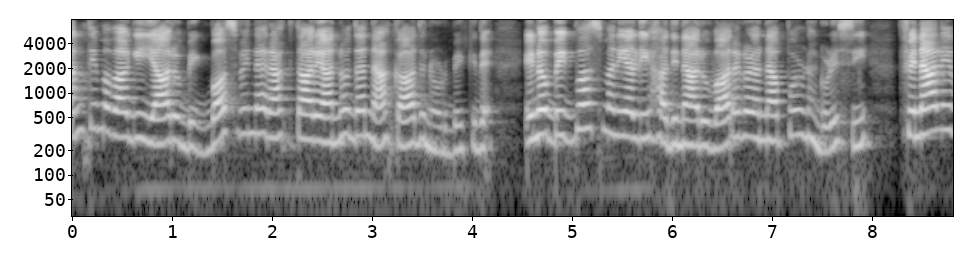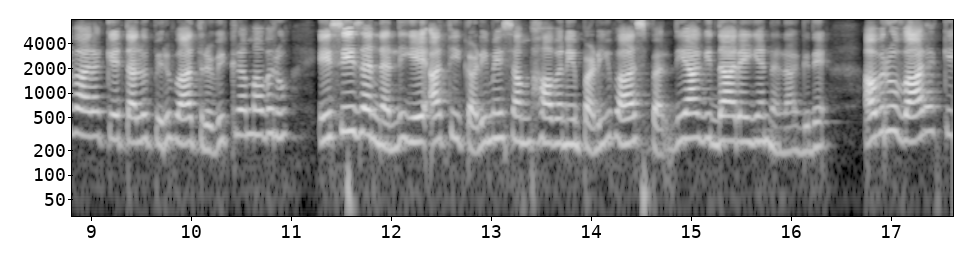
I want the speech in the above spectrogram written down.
ಅಂತಿಮವಾಗಿ ಯಾರು ಬಿಗ್ ಬಾಸ್ ವಿನ್ನರ್ ಆಗ್ತಾರೆ ಅನ್ನೋದನ್ನ ಕಾದು ನೋಡಬೇಕಿದೆ. ಇನ್ನು ಬಿಗ್ ಬಾಸ್ ಮನೆಯಲ್ಲಿ ಹದಿನಾರು ವಾರಗಳನ್ನು ಪೂರ್ಣಗೊಳಿಸಿ ಫಿನಾಲೆ ವಾರಕ್ಕೆ ತಲುಪಿರುವ ತ್ರಿವಿಕ್ರಮ್ ಅವರು ಈ ಸೀಸನ್ನಲ್ಲಿಯೇ ಅತಿ ಕಡಿಮೆ ಸಂಭಾವನೆ ಪಡೆಯುವ ಸ್ಪರ್ಧಿಯಾಗಿದ್ದಾರೆ ಎನ್ನಲಾಗಿದೆ. ಅವರು ವಾರಕ್ಕೆ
